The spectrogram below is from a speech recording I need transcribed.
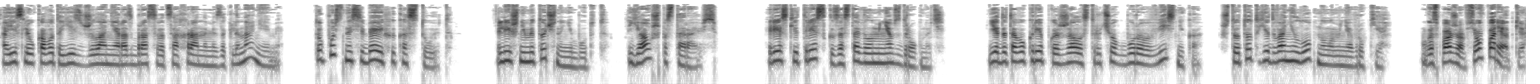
А если у кого-то есть желание разбрасываться охранными заклинаниями, то пусть на себя их и кастуют. Лишними точно не будут. Я уж постараюсь. Резкий треск заставил меня вздрогнуть. Я до того крепко сжала стручок бурого вестника, что тот едва не лопнул у меня в руке. «Госпожа, все в порядке?»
